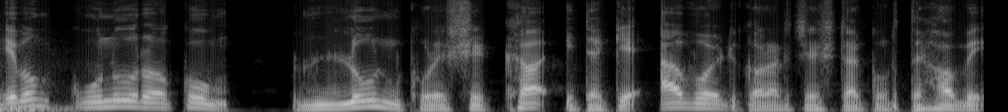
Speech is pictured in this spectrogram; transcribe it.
এবং কোনো রকম লোন করে শিক্ষা এটাকে অ্যাভয়েড করার চেষ্টা করতে হবে।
